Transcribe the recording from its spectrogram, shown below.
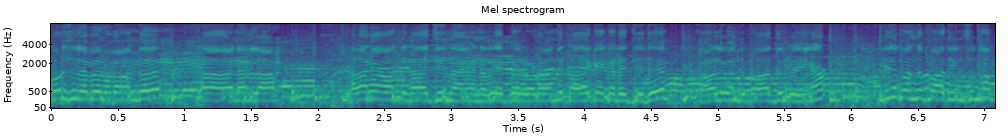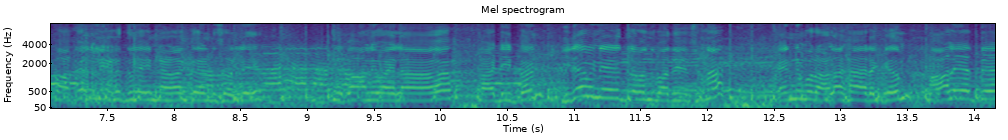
ஒரு சில பேரோட வந்து நல்லா அழகாக வந்து கதைச்சிருந்தாங்க. நிறைய பேரோட வந்து கதைக்க கிடைச்சிது. காவலி வந்து பார்த்துருப்பீங்க. இது வந்து பார்த்தீங்கன்னா பகல் நேரத்தில் என்ன நடக்குதுன்னு சொல்லி இந்த காவலி வாயிலாக காட்டிப்பேன் இரவு நேரத்தில் வந்து பார்த்தீங்கன்னா இன்னும் ஒரு அழகாக இருக்கும். ஆலயத்தை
